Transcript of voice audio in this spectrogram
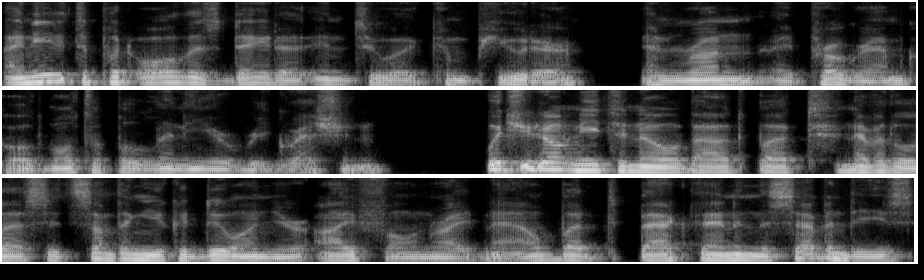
I needed to put all this data into a computer and run a program called multiple linear regression, which you don't need to know about, but nevertheless, it's something you could do on your iPhone right now. But back then in the 70s,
